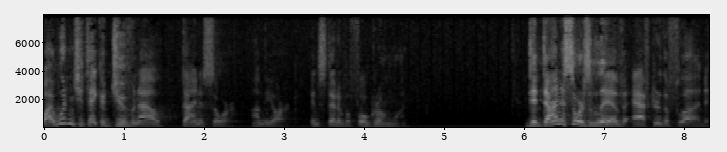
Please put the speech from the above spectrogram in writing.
Why wouldn't you take a juvenile dinosaur on the ark instead of a full grown one? Did dinosaurs live after the flood?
